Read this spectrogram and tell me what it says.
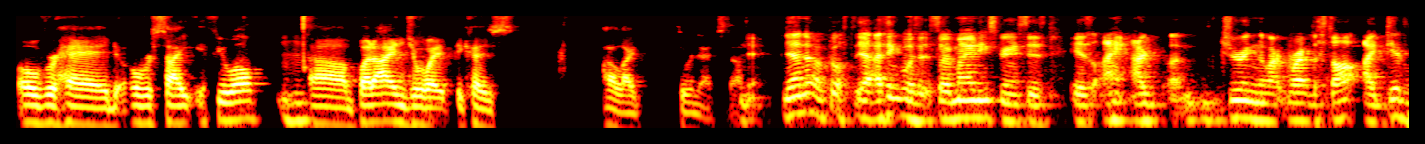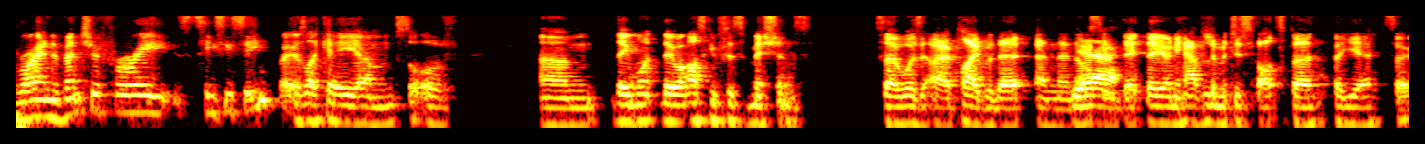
overhead oversight, if you will. Mhm. Um, but I enjoy it because I like doing that stuff. Yeah, yeah, no, of course. Yeah, I think was it. So my own experience is is I, I um, during the right at the start, I did write an adventure for a CCC, but it was like a um sort of um they want they were asking for submissions. So was I applied with it, and then Yeah. they, they only have limited spots per per year. So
